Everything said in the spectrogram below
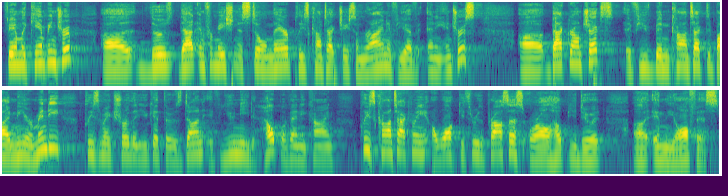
Family camping trip, uh, those, that information is still in there. Please contact Jason Ryan if you have any interest. Uh, background checks, if you've been contacted by me or Mindy, please make sure that you get those done. If you need help of any kind, please contact me. I'll walk you through the process or I'll help you do it uh, in the office.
